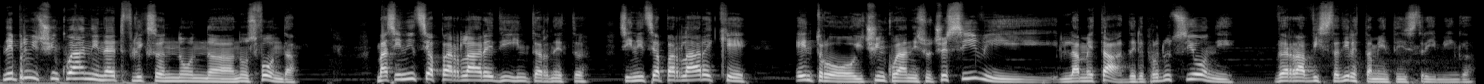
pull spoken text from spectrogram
nei primi cinque anni Netflix non, non sfonda, ma si inizia a parlare di internet, si inizia a parlare che entro i cinque anni successivi la metà delle produzioni verrà vista direttamente in streaming.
